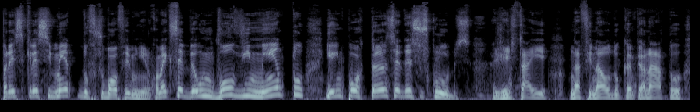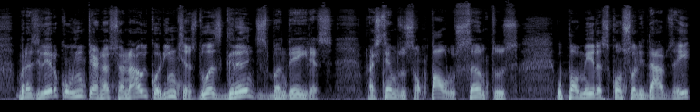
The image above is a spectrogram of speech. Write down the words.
para esse crescimento do futebol feminino? Como é que você vê o envolvimento e a importância desses clubes? A gente está aí na final do Campeonato Brasileiro com Internacional e Corinthians, duas grandes bandeiras. Nós temos o São Paulo, o Santos, o Palmeiras consolidados aí.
